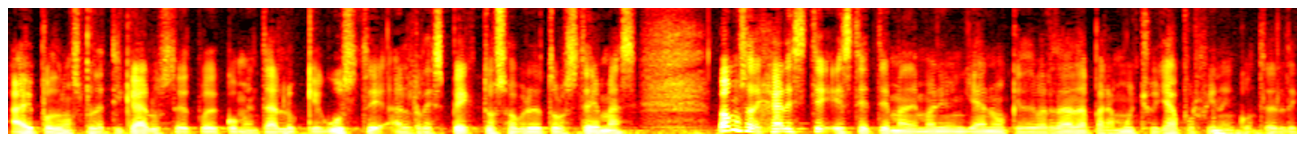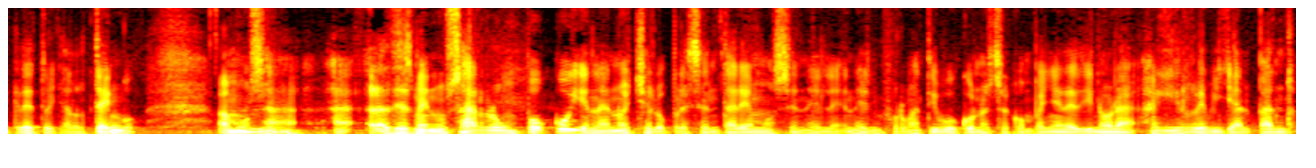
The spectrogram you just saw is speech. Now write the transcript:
ahí podemos platicar, usted puede comentar lo que guste al respecto sobre otros temas. Vamos a dejar este, este tema de Mario Llano, que de verdad da para mucho, ya por fin encontré el decreto, ya lo tengo. Vamos a, desmenuzarlo un poco y en la noche lo presentaremos en el, en el informativo con nuestra compañera Dinora Aguirre Villalpando.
